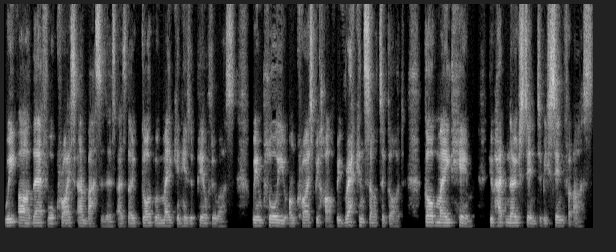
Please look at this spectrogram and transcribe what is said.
We are therefore Christ's ambassadors, as though God were making his appeal through us. We implore you on Christ's behalf, be reconciled to God. God made him who had no sin to be sin for us,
